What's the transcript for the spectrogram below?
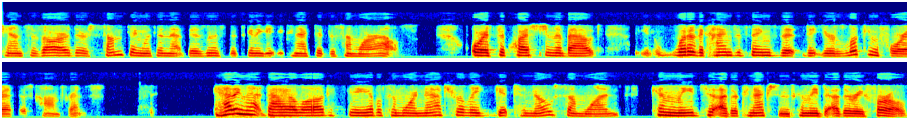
chances are there's something within that business that's going to get you connected to somewhere else. Or it's a question about you know, what are the kinds of things that, that you're looking for at this conference. Having that dialogue, being able to more naturally get to know someone can lead to other connections, can lead to other referrals.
